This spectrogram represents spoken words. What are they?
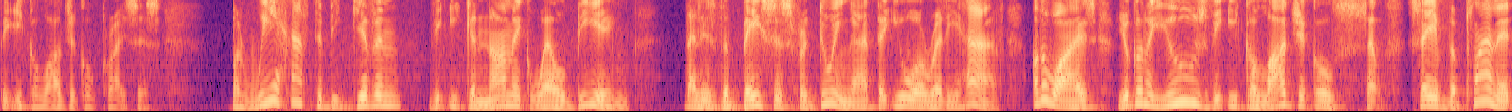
the ecological crisis, but we have to be given the economic well being that is the basis for doing that that you already have. Otherwise, you're going to use the ecological save the planet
